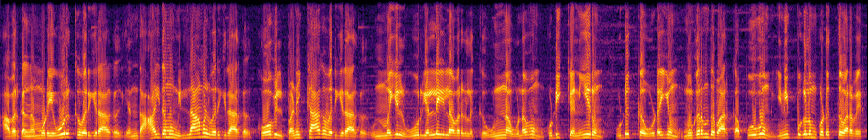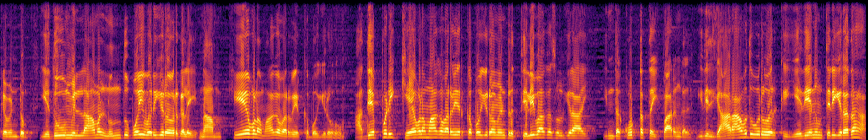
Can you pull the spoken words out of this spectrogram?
அவர்கள் நம்முடைய ஊருக்கு வருகிறார்கள். எந்த ஆயுதமும் இல்லாமல் வருகிறார்கள். கோவில் பணிக்காக வருகிறார்கள். உண்மையில் ஊர் எல்லையில் அவர்களுக்கு உண்ண உணவும் குடிக்க நீரும் உடுக்க உடையும் முகர்ந்து பார்க்க பூவும் இனிப்புகளும் கொடுத்து வரவேற்க வேண்டும். எதுவும் இல்லாமல் நொந்து போய் வருகிறவர்களை நாம் கேவலமாக வரவேற்க போகிறோம். அது எப்படி கேவலமாக வரவேற்க போகிறோம் என்று தெளிவாக சொல்கிறாய்? இந்த கூட்டத்தை பாருங்கள். இதில் யாராவது ஒருவருக்கு ஏதேனும் தெரிகிறதா?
